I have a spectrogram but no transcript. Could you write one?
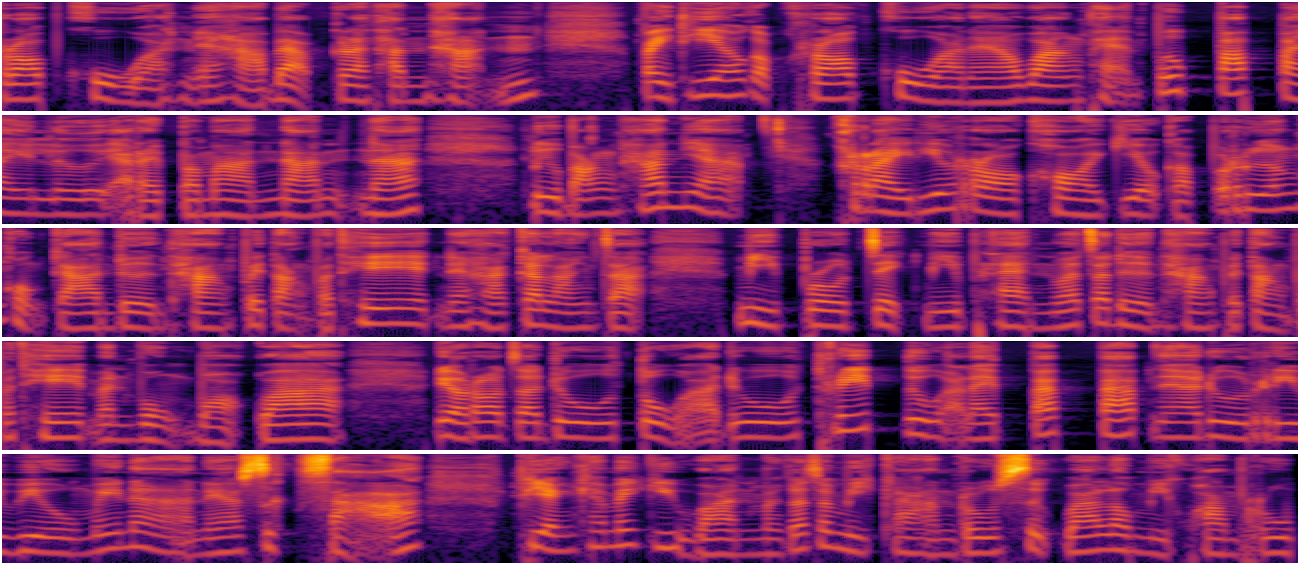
ครอบครัวนะคะแบบกระทันหัน ไปเที่ยวกับครอบครัวนะวางแผนปุ๊บปั๊บไปเลยอะไรประมาณนั้นนะหรือบางท่านเนี่ยใครที่รอคอยเกี่ยวกับเรื่องของการเดินทางไปต่างประเทศนะคะกำลังจะมีโปรเจกต์มีแพลนว่าจะเดินทางไปต่างประเทศมันบ่งบอกว่า เดี๋ยวเราจะดูตั๋วดูทริปดูอะไรแป๊บๆนะดูรีวิวไม่นานนะคะศึกษา เพียงแค่ไม่กี่วันมันก็จะมีการรู้สึกว่าเรามีความรู้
